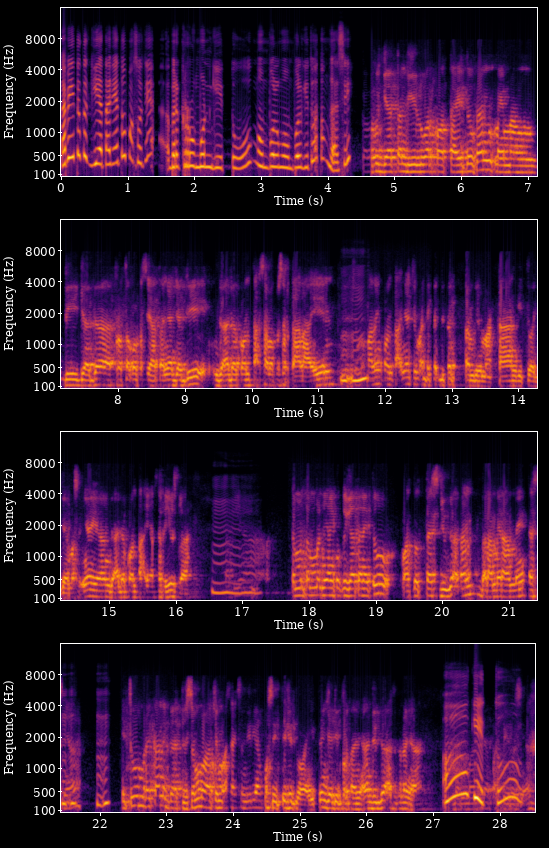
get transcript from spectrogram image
Tapi itu kegiatannya tuh maksudnya berkerumun gitu, ngumpul-ngumpul gitu atau enggak sih? Kalau kegiatan di luar kota itu kan memang dijaga protokol kesehatannya, jadi nggak ada kontak sama peserta lain. Mm-mm. Cuma paling kontaknya cuma deket-deket sambil makan gitu aja. Maksudnya ya nggak ada kontak yang serius lah. Hmm. Teman-teman yang ikut kegiatan itu waktu tes juga kan berame-rame tesnya. Mm-mm. Itu mereka negatif semua, cuma saya sendiri yang positif itu. Itu yang jadi pertanyaan juga sebenarnya. Oh dapat gitu. virusnya?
